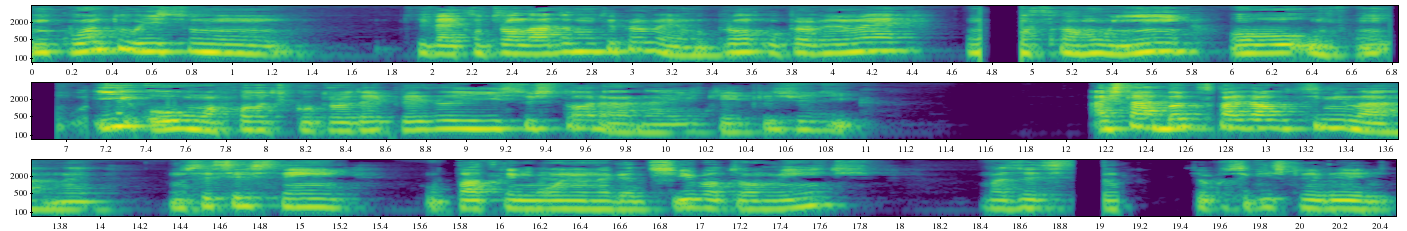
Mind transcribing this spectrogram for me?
Enquanto isso não estiver controlado, não tem problema. O, pro, o problema é uma situação ruim ou, um, um, e, ou uma falta de controle da empresa e isso estourar, né? E que prejudica. A Starbucks faz algo similar, né? Não sei se eles têm o patrimônio negativo atualmente, mas eles, se eu conseguir escrever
